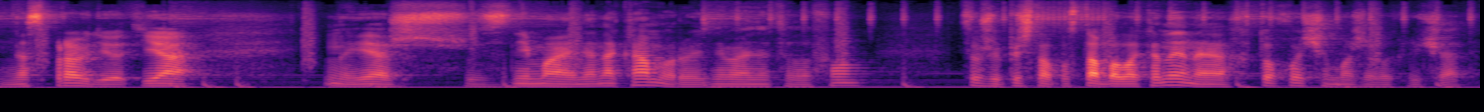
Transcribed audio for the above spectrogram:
Насправді, от я, ну я ж знімаю не на камеру, я знімаю на телефон. Це вже пішла пуста балаканина, хто хоче, може виключати.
